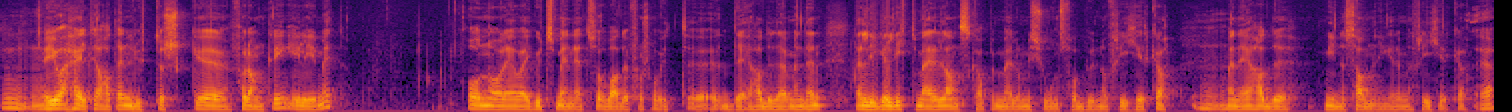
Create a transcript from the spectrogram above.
Mm. Jeg har hele tida hatt en luthersk eh, forankring i livet mitt. Og når jeg var i Guds menighet, så var det for så vidt eh, det jeg hadde der. Men den, den ligger litt mer i landskapet mellom Misjonsforbundet og Frikirka. Mm. Men jeg hadde mine samlinger med Frikirka. Ja.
